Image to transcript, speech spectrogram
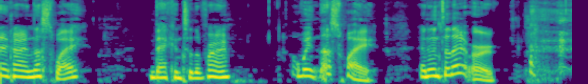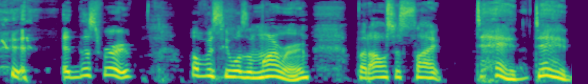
of going this way, back into the room, I went this way and into that room. and this room obviously wasn't my room, but I was just like, Dad, Dad,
